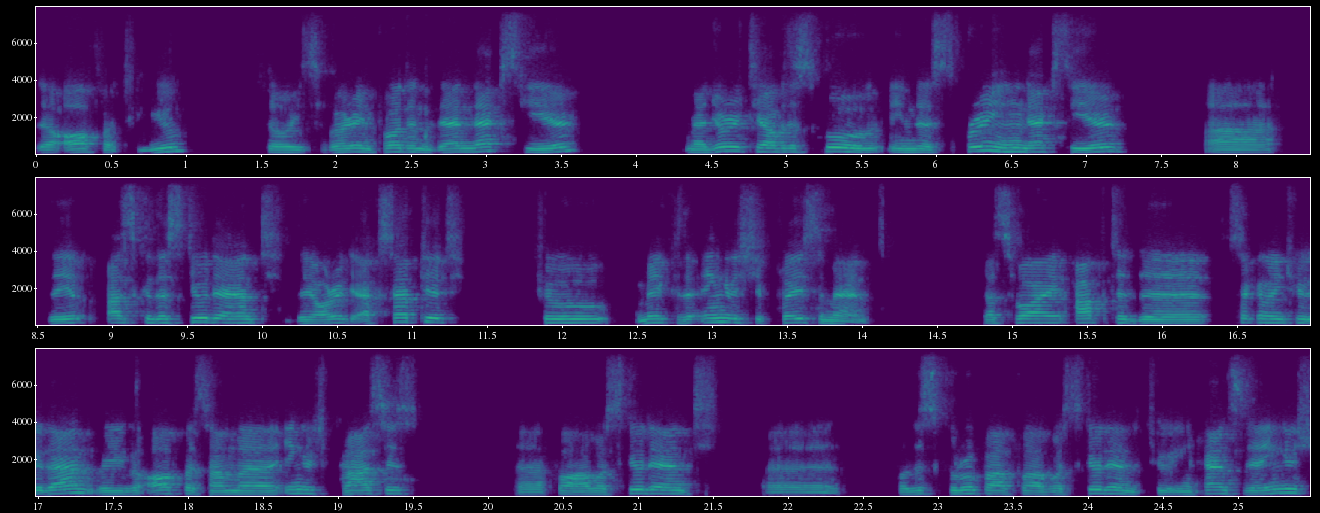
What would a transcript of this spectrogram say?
the offer to you. So it's very important. Then next year, majority of the school in the spring next year, uh, they ask the student, they already accepted to make the English placement. That's why after the second exam, we offer some uh, English classes uh, for our students, uh, for this group of our students to enhance their English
